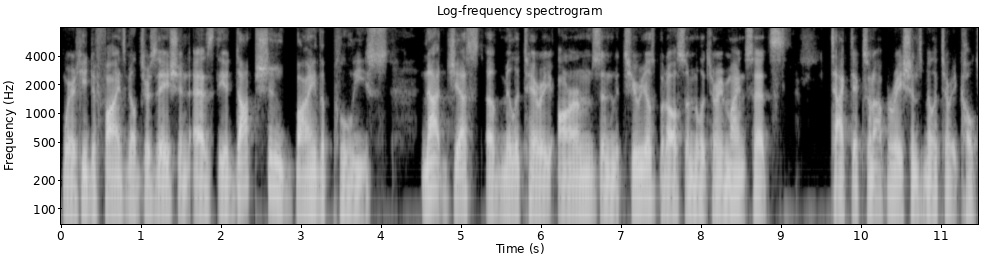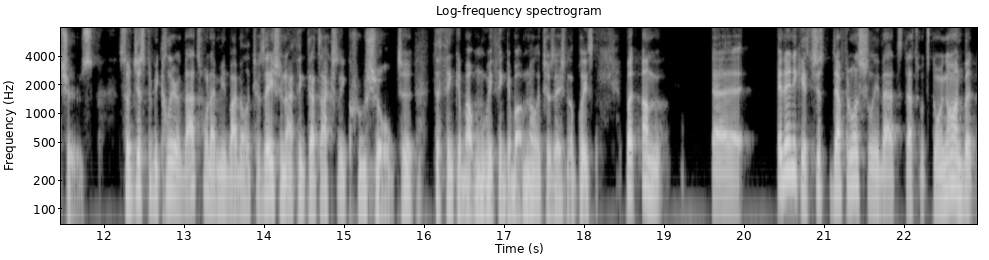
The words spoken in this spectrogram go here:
where he defines militarization as the adoption by the police, not just of military arms and materials, but also military mindsets, tactics and operations, military cultures. So just to be clear, that's what I mean by militarization. I think that's actually crucial to to think about when we think about militarization of the police. But um, uh, in any case, just definitionally, that's that's what's going on. But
